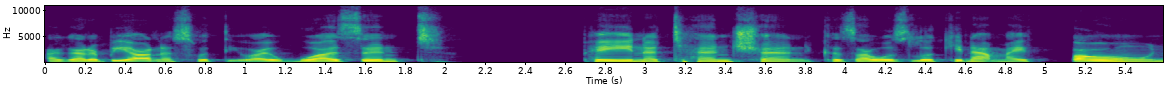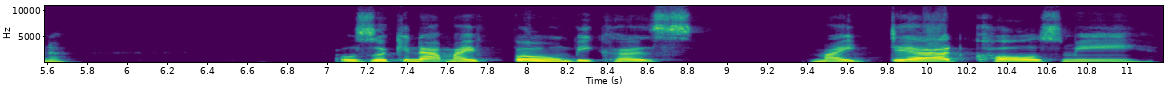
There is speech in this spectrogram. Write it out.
I got to be honest with you, I wasn't paying attention because I was looking at my phone. I was looking at my phone because my dad calls me.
